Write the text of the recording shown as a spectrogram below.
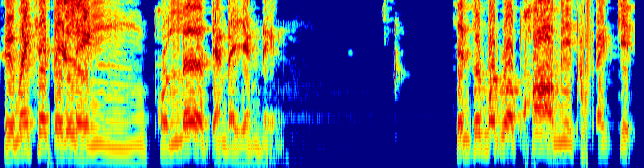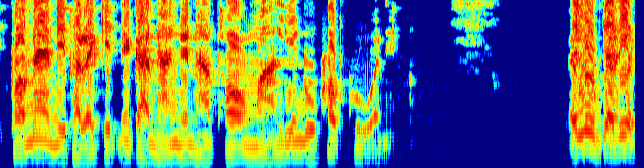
คือไม่ใช่ไปเล็งผลเลิศอย่างใดอย่างหนึ่ง เช่นสมมติว่าพ่อมีภารกิจ พ่อแม่มีภารกิจในการหาเงินหาทองมาเลี้ยงดูครอบครัวเนี่ยไอ้ลูกจะเรียก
